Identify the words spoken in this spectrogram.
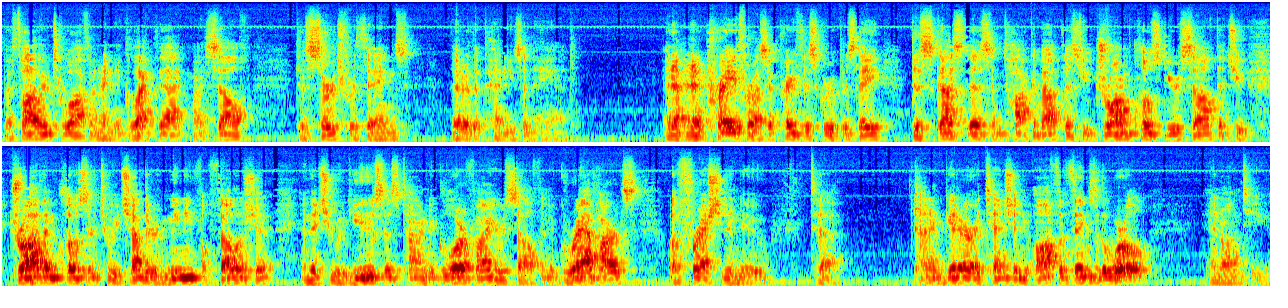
But Father, too often I neglect that myself to search for things that are the pennies in the hand. And I, and I pray for us, I pray for this group as they discuss this and talk about this. You draw them close to yourself, that you draw them closer to each other in meaningful fellowship, and that you would use this time to glorify yourself and to grab hearts afresh and anew to kind of get our attention off of things of the world and onto you.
